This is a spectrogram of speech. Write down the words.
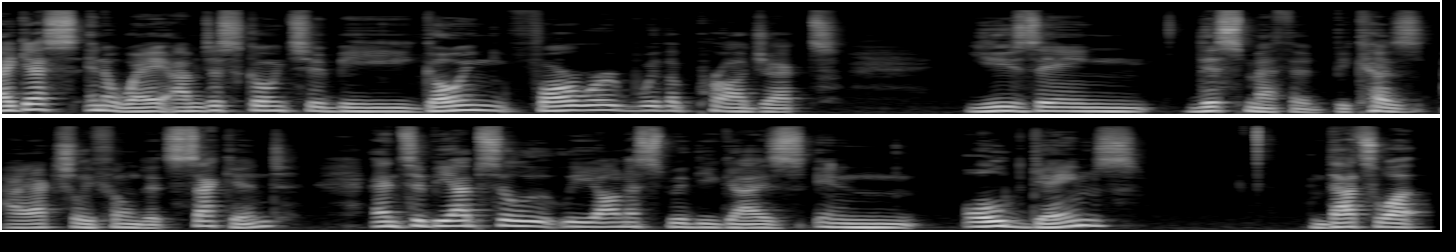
I guess in a way, I'm just going to be going forward with a project using this method because I actually filmed it second. And to be absolutely honest with you guys, in old games, that's what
